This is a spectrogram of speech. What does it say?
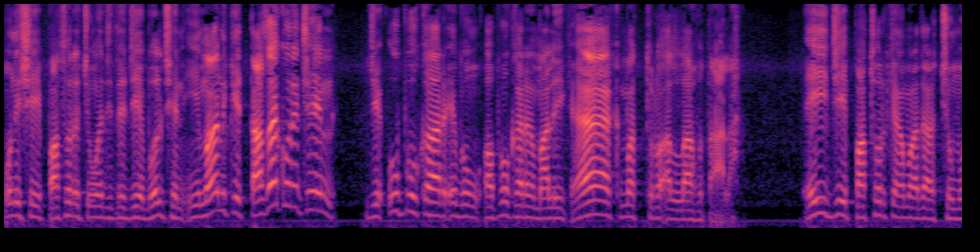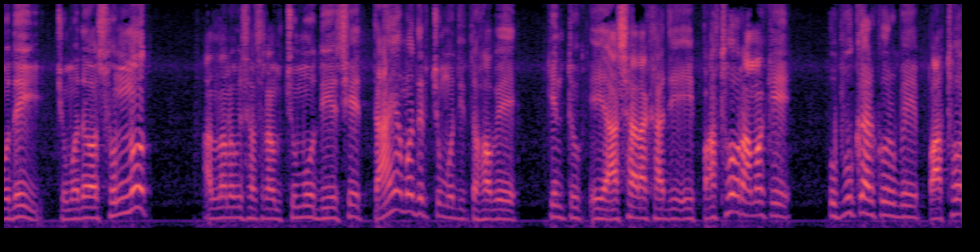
উনি সেই পাথরে চুমা দিতে যে বলছেন ইমানকে তাজা করেছেন যে উপকার এবং অপকারের মালিক একমাত্র আল্লাহ তালা এই যে পাথরকে আমরা যারা চুমো দেই, চুমো দেওয়া সুন্নত, আল্লাহ নবী সাল্লাম চুমো দিয়েছে, তাই আমাদের চুমো দিতে হবে কিন্তু এই আশা রাখা যে এই পাথর আমাকে উপকার করবে, পাথর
